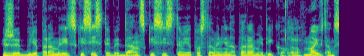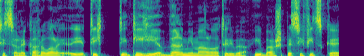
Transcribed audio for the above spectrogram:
že bude paramedický systém. Veď Dánsky systém je postavený na paramedikoch. Majú tam síce lekárov, ale tých, tých, je veľmi málo a iba, iba špecifické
